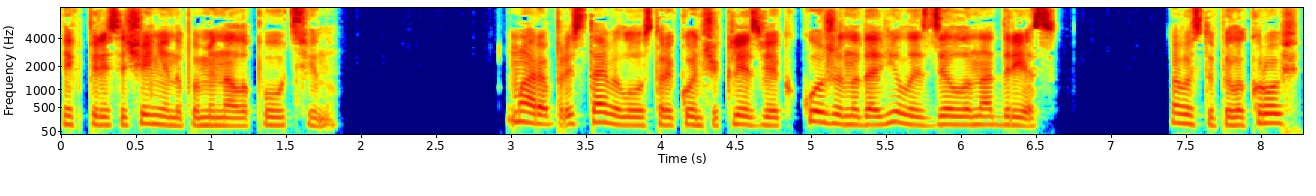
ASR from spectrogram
их пересечение напоминало паутину. Мара приставила острый кончик лезвия к коже, надавила и сделала надрез. Выступила кровь,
